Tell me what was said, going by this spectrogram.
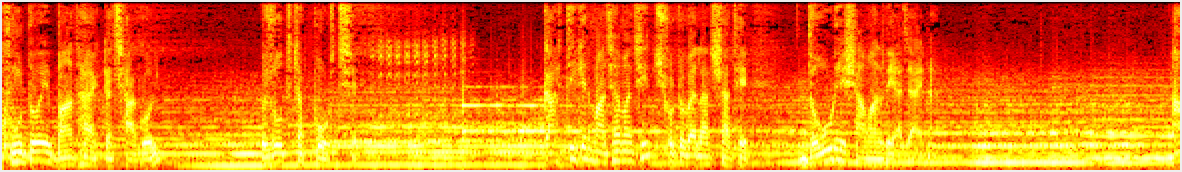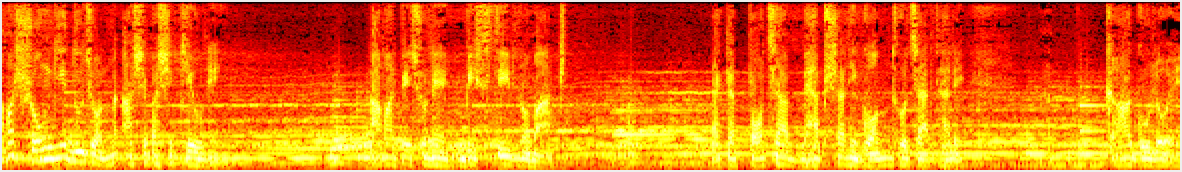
খুঁটোয় বাঁধা একটা ছাগল রোদটা পড়ছে। কার্তিকের মাঝামাঝি ছোটবেলার সাথে দৌড়ে সামাল দেয়া যায় না। আমার সঙ্গী দুজন, আশেপাশে কেউ নেই। আমার পেছনে বিস্তীর্ণ মাঠ। একটা পচা ব্যবসানি গন্ধ চারধারে গা গুলোয়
